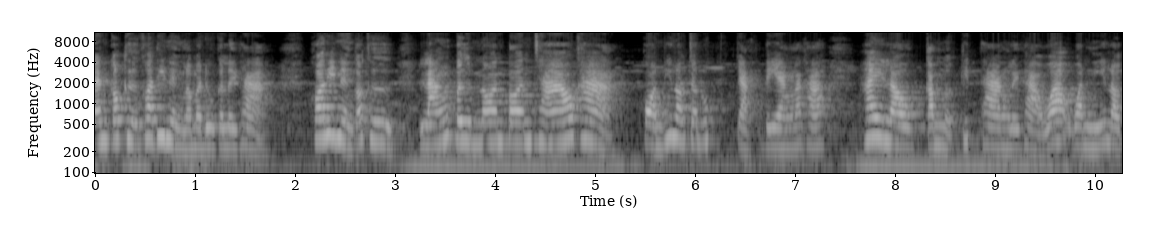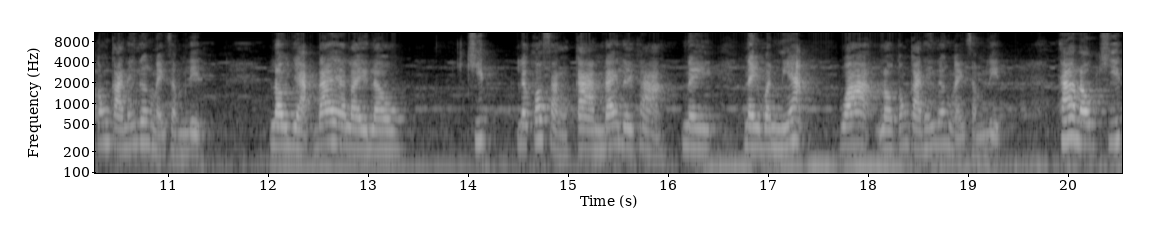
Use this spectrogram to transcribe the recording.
นั่นก็คือข้อที่หนึ่งเรามาดูกันเลยค่ะ ข้อที่หนึ่งก็คือหลังตื่นนอนตอนเช้าค่ะ ก่อนที่เราจะลุกจากเตียงนะคะ ให้เรากำหนดทิศทางเลยค่ะ ว่าวันนี้เราต้องการให้เรื่องไหนสำเร็จ เราอยากได้อะไรเราคิดแล้วก็สั่งการได้เลยค่ะ ในในวันเนี้ยว่าเราต้องการให้เรื่องไหนสำเร็จ ถ้าเราคิด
